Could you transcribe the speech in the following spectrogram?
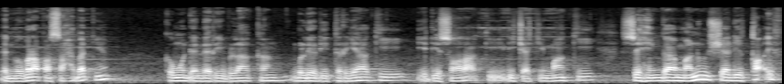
dan beberapa sahabatnya kemudian dari belakang beliau diteriaki, disoraki, dicaci maki sehingga manusia di Taif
